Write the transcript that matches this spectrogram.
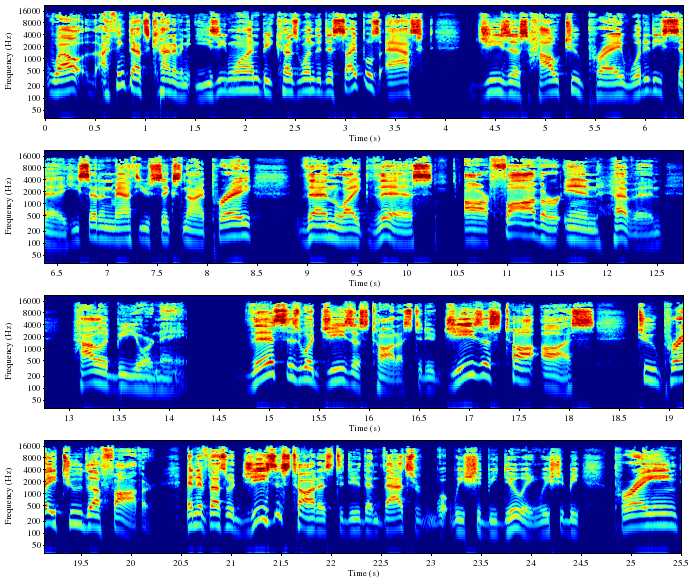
Well, I think that's kind of an easy one because when the disciples asked Jesus how to pray, what did he say? He said in Matthew 6 9, pray then like this, Our Father in heaven, hallowed be your name. This is what Jesus taught us to do. Jesus taught us to pray to the Father. And if that's what Jesus taught us to do, then that's what we should be doing. We should be praying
